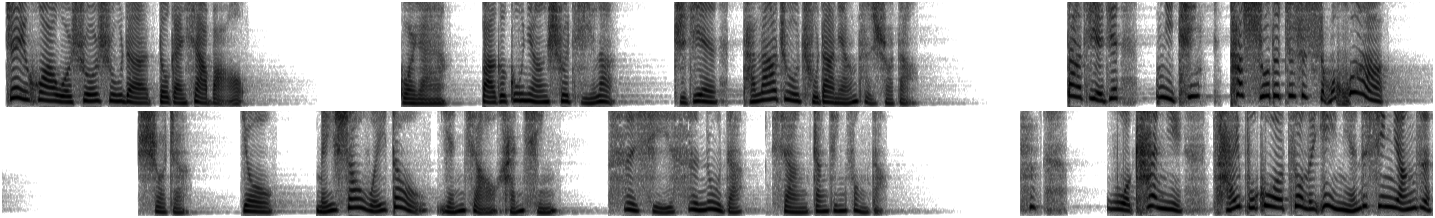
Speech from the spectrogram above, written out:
这话我说书的都敢下宝。果然啊，把个姑娘说急了。只见他拉住楚大娘子说道。大姐姐，你听他说的这是什么话？说着，又眉梢微斗，眼角含情，似喜似怒的向张金凤道：“哼，我看你才不过做了一年的新娘子，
